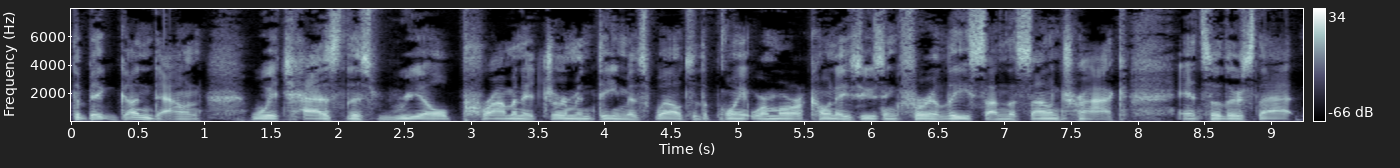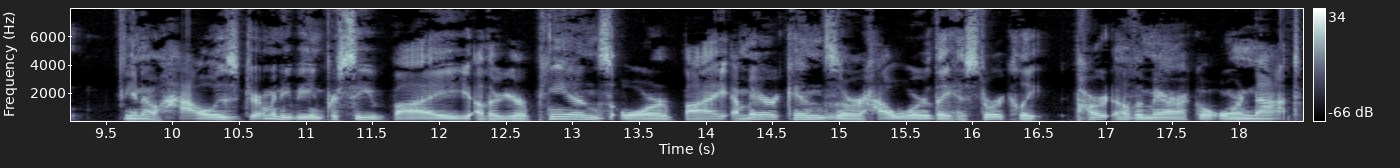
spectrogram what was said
The Big Gun Down, which has this real prominent German theme as well to the point where Morricone is using Für Elise on the soundtrack. And so there's that you know, how is Germany being perceived by other Europeans or by Americans or how were they historically part of America or not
